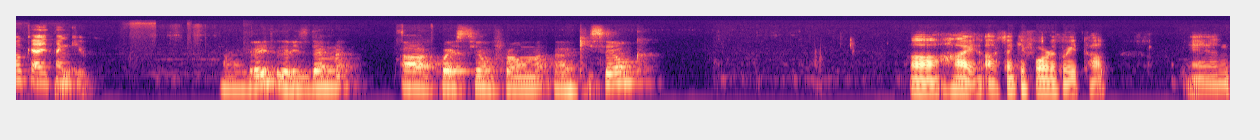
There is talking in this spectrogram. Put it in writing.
Okay, thank you. Uh, great. There is then a question from uh, Kiseok. Uh, hi, uh, thank you for the great talk. And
